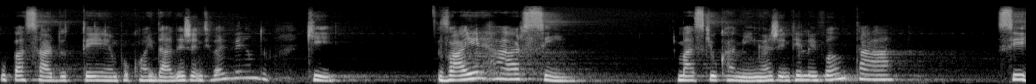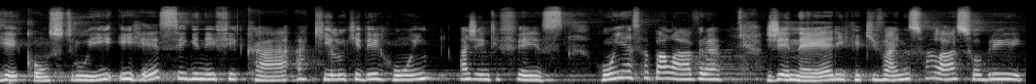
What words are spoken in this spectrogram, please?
o passar do tempo, com a idade, a gente vai vendo que vai errar sim, mas que o caminho é a gente levantar, se reconstruir e ressignificar aquilo que de ruim a gente fez. Ruim é essa palavra genérica que vai nos falar sobre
